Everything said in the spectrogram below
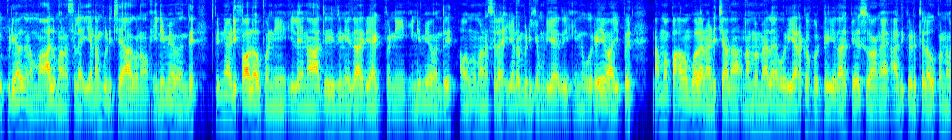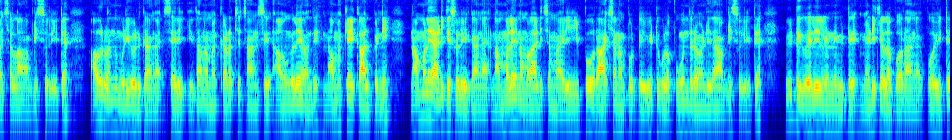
எப்படியாவது நம்ம ஆள் மனசில் இடம் பிடிச்சே ஆகணும். இனிமேல் வந்து பின்னாடி ஃபாலோ பண்ணி இல்லைன்னா அது இதுன்னு எதாவது ரியாக்ட் பண்ணி இனிமேல் வந்து அவங்க மனசில் இடம் பிடிக்க முடியாது. இன்னும் ஒரே வாய்ப்பு நம்ம பாவம் போல் நடித்தாதான் நம்ம மேலே ஒரு இறக்கப்பட்டு ஏதாவது பேசுவாங்க. அதுக்கடுத்து லவ் பண்ண வச்சிடலாம் அப்படின்னு சொல்லிட்டு அவர் வந்து முடிவெடுக்காங்க. சரி இதுதான் நமக்கு கிடைச்ச சான்ஸு அவங்களே வந்து நமக்கே கால் பண்ணி நம்மளே அடிக்க சொல்லியிருக்காங்க. நம்மளே நம்மளை அடித்த மாதிரி இப்போ ஒரு ஆக்ஷனை போட்டு வீட்டுக்குள்ளே புகுந்துட வேண்டியதான் அப்படின்னு சொல்லிட்டு வீட்டுக்கு வெளியில் நின்றுக்கிட்டு மெடிக்கலில் போகிறாங்க போயிட்டு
